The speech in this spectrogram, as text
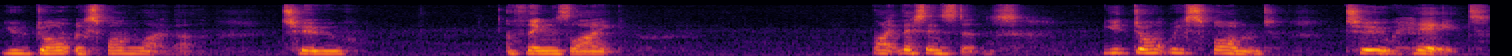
You don't respond like that to things like like this instance. You don't respond to hate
